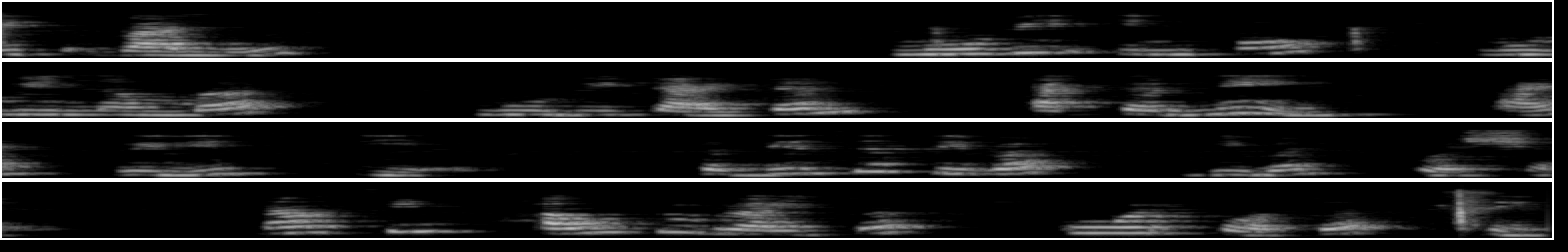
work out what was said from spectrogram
with values movie info, movie number, movie title, actor name and release year. So this is the given question. Now see how to write the code for the same.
